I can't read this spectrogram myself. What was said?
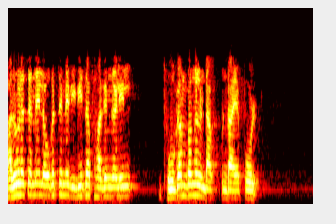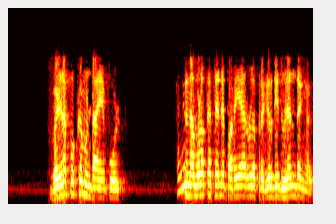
അതുപോലെ തന്നെ ലോകത്തിന്റെ വിവിധ ഭാഗങ്ങളിൽ ഭൂകമ്പങ്ങൾ ഉണ്ടാ- ഉണ്ടായപ്പോൾ വെള്ളപ്പൊക്കമുണ്ടായപ്പോൾ അങ്ങനെ നമ്മളൊക്കെ തന്നെ പറയാറുള്ള പ്രകൃതി ദുരന്തങ്ങൾ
